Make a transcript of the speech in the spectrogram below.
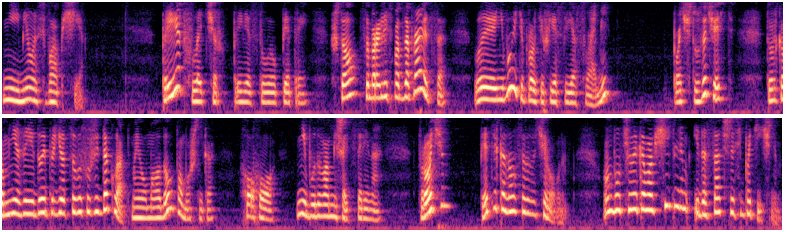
не имелось вообще. «Привет, Флетчер!» — приветствовал его Петри. «Что, собрались подзаправиться? Вы не будете против, если я с вами?» «Почту за честь. Только мне за едой придется выслушать доклад моего молодого помощника». «Хо-хо, не буду вам мешать, старина». Впрочем, Петри казался разочарованным. Он был человеком общительным и достаточно симпатичным.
